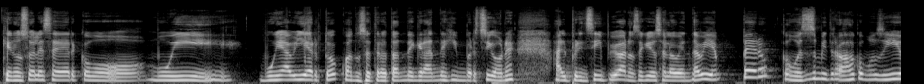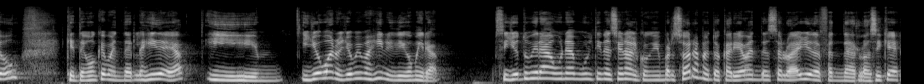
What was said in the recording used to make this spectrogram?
que no suele ser como muy muy abierto cuando se tratan de grandes inversiones al principio, a no ser que yo se lo venda bien, pero como ese es mi trabajo como CEO, que tengo que venderles ideas y, y yo, bueno, yo me imagino y digo, mira, si yo tuviera una multinacional con inversores, me tocaría vendérselo a ellos y defenderlo. Así que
